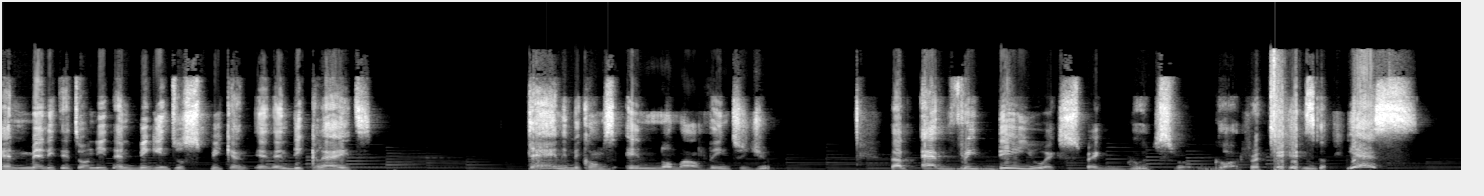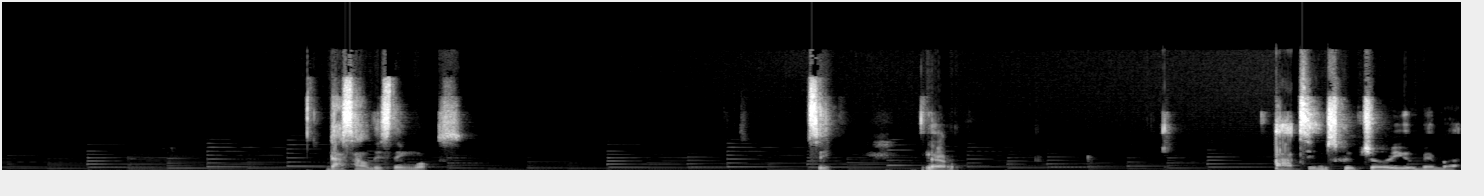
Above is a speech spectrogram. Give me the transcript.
and meditate on it and begin to speak and, and, and declare it then it becomes a normal thing to you. That every day you expect goods from God. Praise God. Yes. That's how this thing works. See. Now, our team scripture, you remember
